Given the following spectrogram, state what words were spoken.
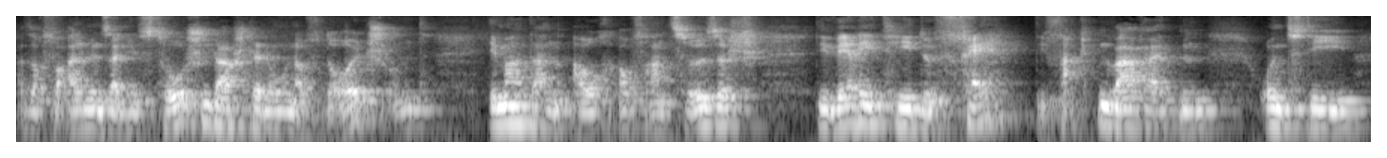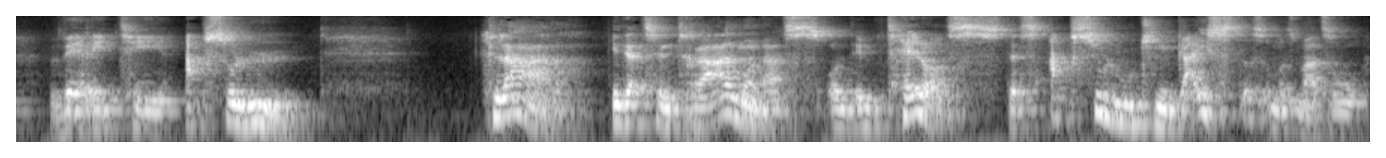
als auch vor allem in seinen historischen Darstellungen auf Deutsch und immer dann auch auf Französisch die Vérité de fait, die Faktenwahrheiten und die Vérité absolue. Klar, in der Zentralmonas und im Telos des absoluten Geistes, um es mal so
